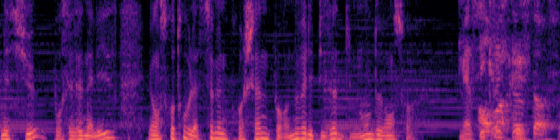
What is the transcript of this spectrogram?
messieurs, pour ces analyses et on se retrouve la semaine prochaine pour un nouvel épisode du Monde devant soi. Merci Christophe.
